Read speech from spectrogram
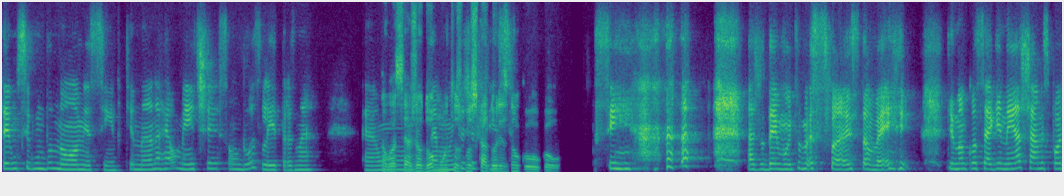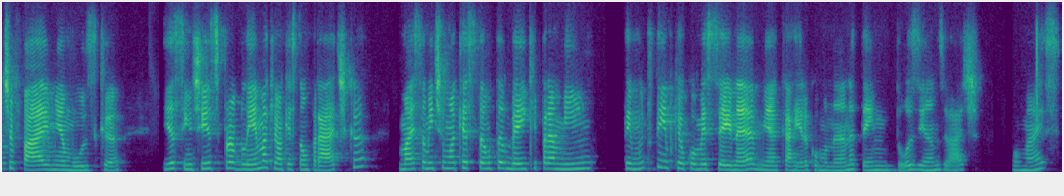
ter um segundo nome, assim, porque Nana realmente são duas letras, né? É um, então você ajudou é muito os buscadores difícil. no Google. Sim. Ajudei muito meus fãs também, que não conseguem nem achar no Spotify minha música. E assim, tinha esse problema, que é uma questão prática, mas também tinha uma questão também que para mim tem muito tempo que eu comecei, né, minha carreira como nana, tem 12 anos, eu acho, ou mais.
